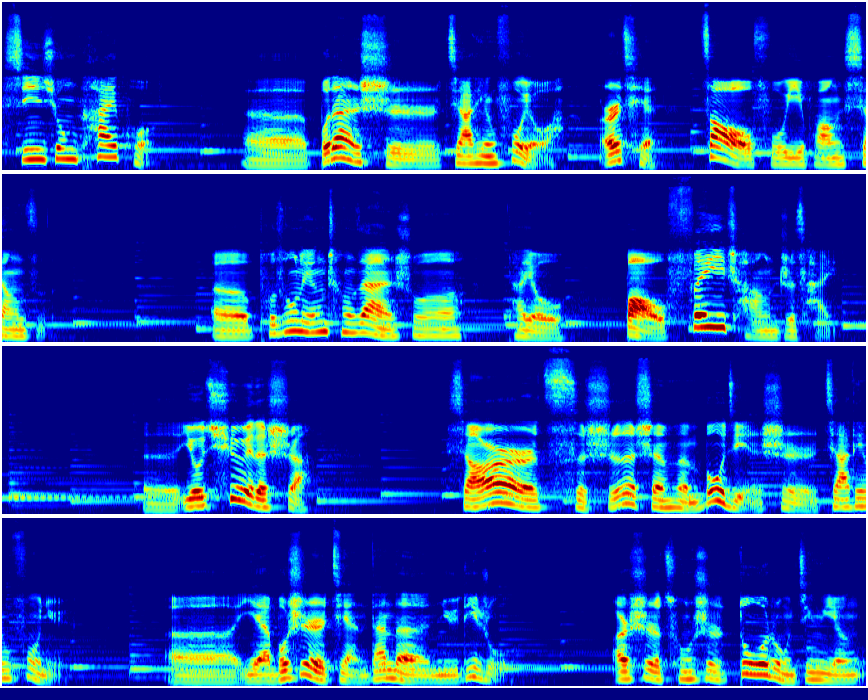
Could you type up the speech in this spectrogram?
心胸开阔。呃，不但使家庭富有啊，而且造福一方乡子。呃，蒲松龄称赞说他有报非常之才。呃，有趣味的是啊，小二此时的身份不仅是家庭妇女，呃，也不是简单的女地主，而是从事多种经营，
